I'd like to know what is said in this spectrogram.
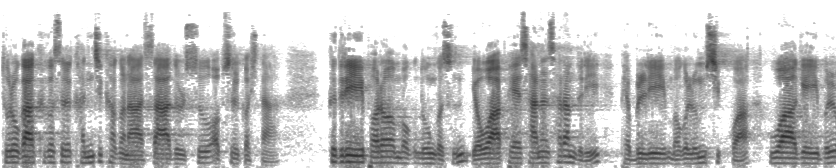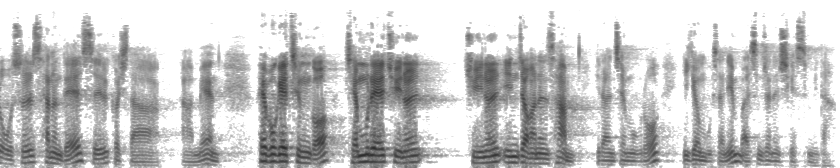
두로가 그것을 간직하거나 쌓아둘 수 없을 것이다. 그들이 벌어 놓은 것은 여호와 앞에 사는 사람들이 배불리 먹을 음식과 우아하게 입을 옷을 사는 데 쓰일 것이다. 아멘. 회복의 증거, 재물의 주인을 주인을 인정하는 삶이란 제목으로 이경 목사님 말씀 전해 주시겠습니다.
